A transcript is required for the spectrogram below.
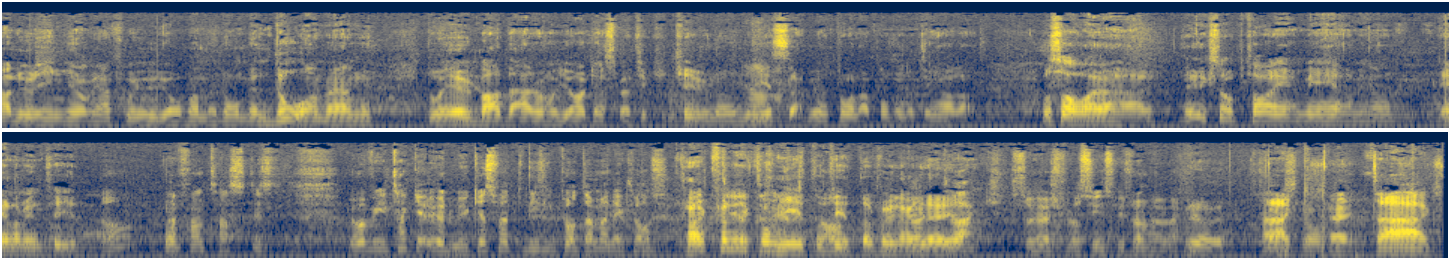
ja, nu ringer de, jag får ju jobba med dem ändå men då är jag ju bara där och gör det som jag tycker är kul och det är så jag behöver inte hålla på med någonting annat. Och så har jag det här. Det liksom upptar med hela, mina, hela min tid. Ja, ja, fantastiskt. Ja, vi tackar ödmjukast för att vi fick prata med dig Claes. Tack för att ni kom hit och Ja, tittade på mina tack, grejer. Tack, så hörs vi och syns vi framöver. Det gör vi. Tack. ska. Hej. Tack!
